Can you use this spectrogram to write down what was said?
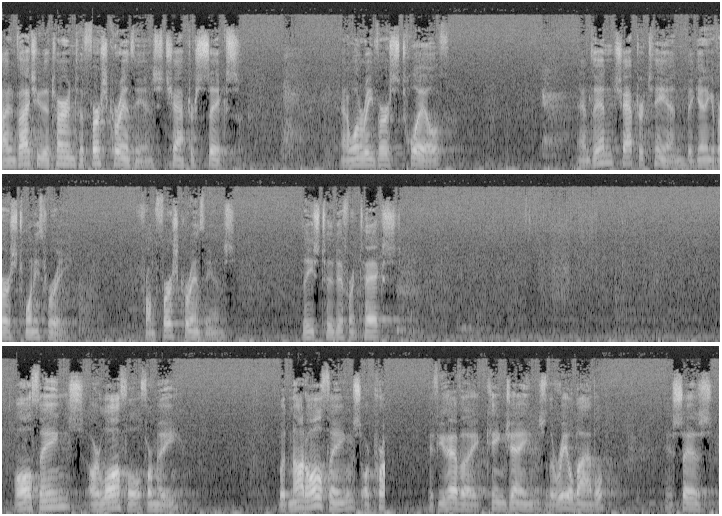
I'd invite you to turn to 1 Corinthians chapter 6. And I want to read verse 12. And then chapter 10, beginning of verse 23. From 1 Corinthians, these two different texts. All things are lawful for me, but not all things are profitable. If you have a King James, the real Bible, it says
